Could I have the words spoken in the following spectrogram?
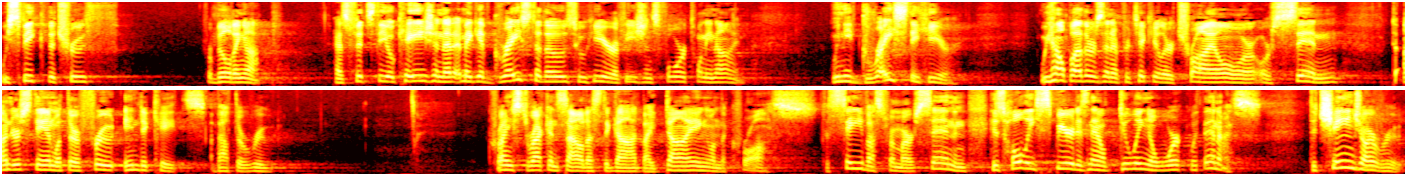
We speak the truth for building up, as fits the occasion that it may give grace to those who hear, Ephesians 4:29. We need grace to hear we help others in a particular trial or, or sin to understand what their fruit indicates about their root. Christ reconciled us to God by dying on the cross to save us from our sin, and His Holy Spirit is now doing a work within us to change our root.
